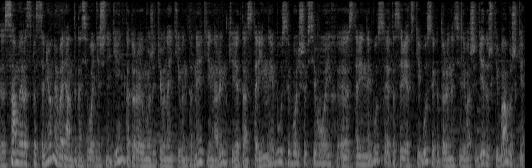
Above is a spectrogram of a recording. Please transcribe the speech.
Э, Самые распространенные варианты на сегодняшний день, которые вы можете найти в интернете и на рынке, это старинные бусы, больше всего их. Э, Старинные бусы – это советские бусы, которые носили ваши дедушки, бабушки.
